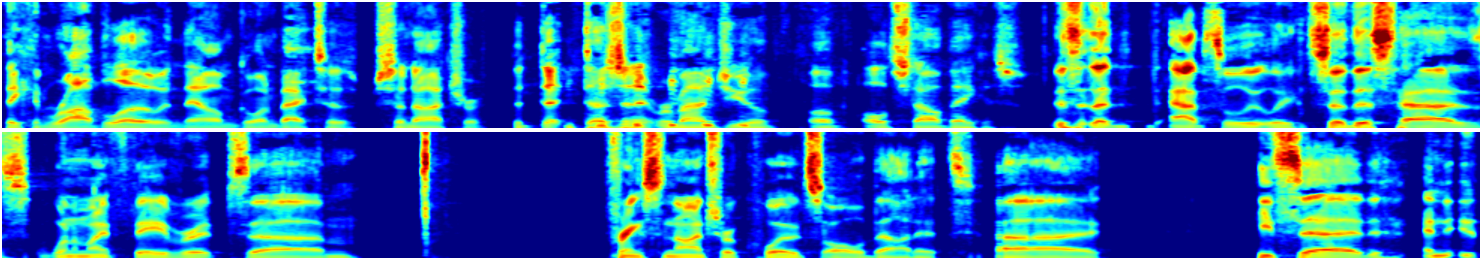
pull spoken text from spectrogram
Thinking Rob Lowe, and now I'm going back to Sinatra. But d- doesn't it remind you of, of old style Vegas? This is, uh, absolutely. So this has one of my favorite um, Frank Sinatra quotes all about it. Uh, he said, and it,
